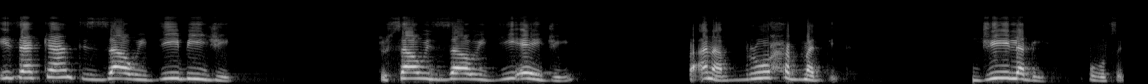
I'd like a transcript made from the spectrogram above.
إذا كانت الزاوية D B G تساوي الزاوية D A G فأنا بروح بمدد. G ل B بوصل.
